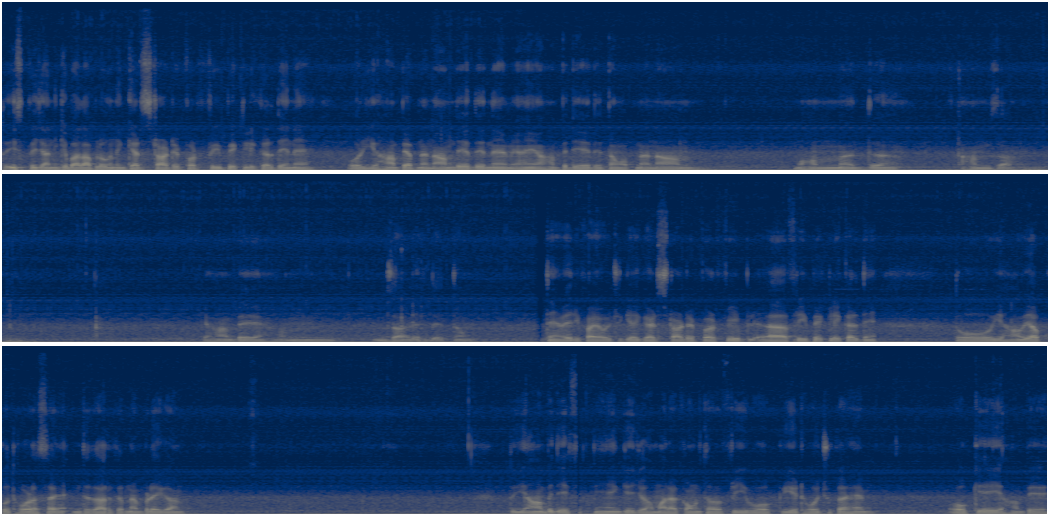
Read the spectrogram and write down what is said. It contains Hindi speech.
तो इस पे जाने के बाद आप लोगों ने गेट स्टार्टेड फॉर फ्री पे क्लिक कर देना है और यहाँ पे अपना नाम दे देना है। मैं यहाँ पे दे देता हूँ अपना नाम मोहम्मद हमज़ा। यहाँ पे हमज़ा लिख देता हूँ। हैं वेरीफाई हो चुकी है get started for free free पे क्लिक कर दें। तो यहाँ भी आपको थोड़ा सा इंतज़ार करना पड़ेगा। तो यहाँ पे देख सकते हैं कि जो हमारा अकाउंट था फ्री वो क्रिएट हो चुका है। ओके यहाँ पे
